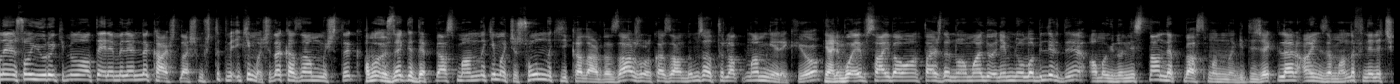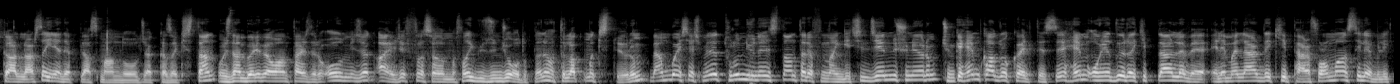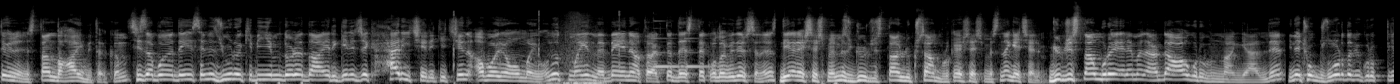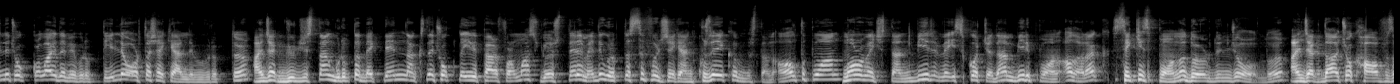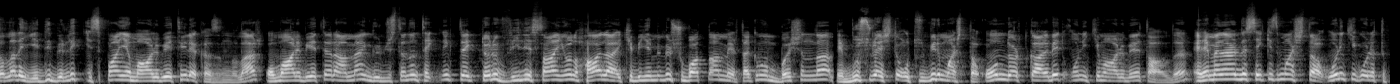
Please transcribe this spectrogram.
Kazakistan'la en son Euro 2016 elemelerinde karşılaşmıştık ve iki maçı da kazanmıştık. Ama özellikle deplasmandaki maçı son dakikalarda zar zor kazandığımızı hatırlatmam gerekiyor. Yani bu ev sahibi avantajları normalde önemli olabilirdi ama Yunanistan deplasmanına gidecekler. Aynı zamanda finale çıkarlarsa yine deplasmanda olacak Kazakistan. O yüzden böyle bir avantajları olmayacak. Ayrıca FIFA sıralamasında 100. olduklarını hatırlatmak istiyorum. Ben bu eşleşmede turun Yunanistan tarafından geçileceğini düşünüyorum. Çünkü hem kadro kalitesi hem oynadığı rakiplerle ve elemelerdeki performansıyla birlikte Yunanistan daha iyi bir takım. Siz abone değilseniz Euro 2024'e dair gelecek her içerik için abone olmayı unutmayın ve beğeni atarak da destek olabilirsiniz. Diğer eşleşmemiz Gürcistan-Lüksemburg eşleşmesine geçelim. Gürcistan buraya elemelerde A grubundan geldi. Yine çok zor da bir grup değildi, çok kolay da bir grup değildi, orta şekerli bir gruptu. Ancak Gürcistan grupta beklenenin aksine çok da iyi bir performans gösteremedi. Grupta 0 çeken Kuzey Kıbrıs'tan 6 puan, Norveç'ten 1 ve İskoçya'dan 1 puan alarak 8 puanla 4. oldu. Ancak daha çok hafızalara 7 birlik İspanya mağlubiyetiyle kazandılar. O mağlubiyete rağmen Gürcistan Yunanistan'ın teknik direktörü Vili Sanyol hala 2021 Şubat'tan beri takımın başında ve bu süreçte 31 maçta 14 galibiyet 12 mağlubiyet aldı. Elemelerde 8 maçta 12 gol atıp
